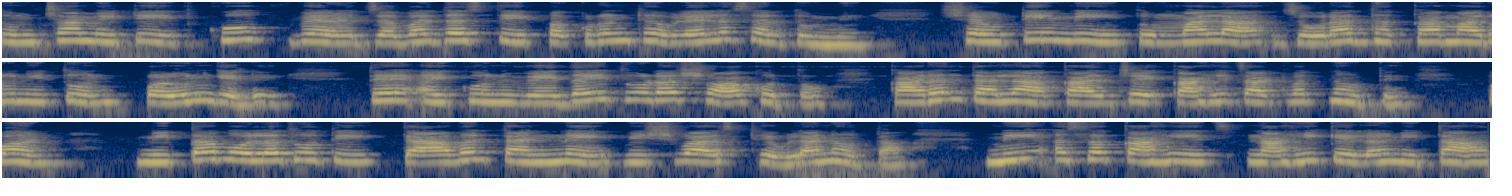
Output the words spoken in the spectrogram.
तुमच्या मिठीत खूप वेळ जबरदस्ती पकडून ठेवलेलं सर तुम्ही. शेवटी मी तुम्हाला जोरात धक्का मारून इथून पळून गेले. ते ऐकून वेदही थोडा शॉक होतो कारण त्याला कालचे काहीच आठवत नव्हते. पण नीता बोलत होती त्यावर त्यांनी विश्वास ठेवला नव्हता. मी असं काहीच नाही केलं नीता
